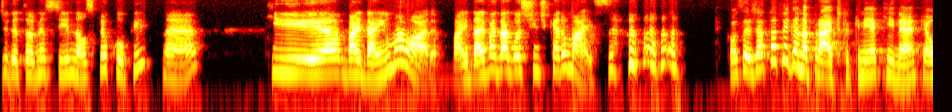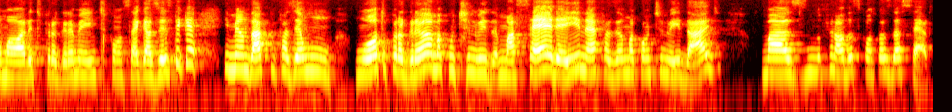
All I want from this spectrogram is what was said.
diretor Nessi, não se preocupe, né? Que vai dar em uma hora. Vai dar e vai dar gostinho de quero mais. Então, você já está pegando a prática, que nem aqui, né? Que é uma hora de programa e a gente consegue, às vezes, tem que emendar com fazer um, um outro programa, continuidade, uma série aí, né? Fazer uma continuidade, mas no final das contas dá certo.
